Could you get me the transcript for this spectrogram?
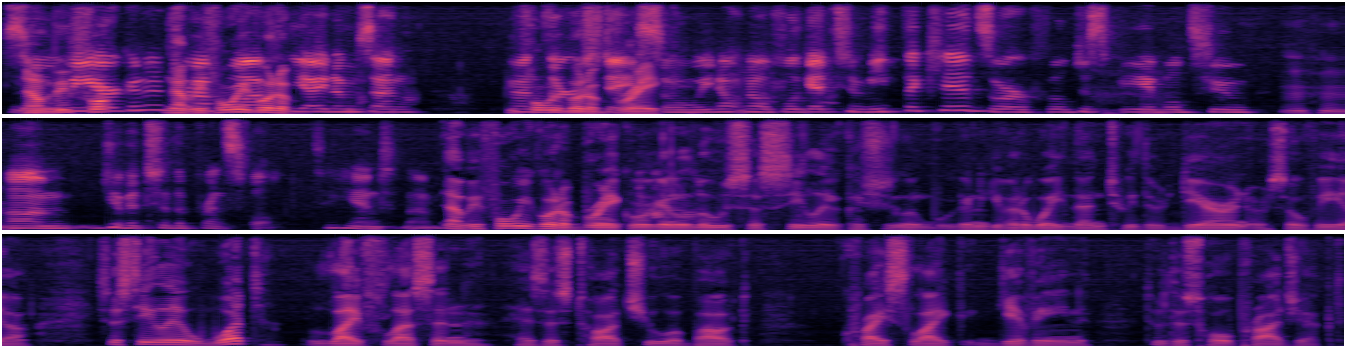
So Now, we before- are going to now, before we go to- the items on before on we go to Thursday, break- So we don't know if we'll get to meet the kids or if we'll just be able to mhm. um, give it to the principal to hand to them. Now, before we go to break, we're going to lose Cecilia because we're going to give it away then to either Darren or Sophia. Cecilia, what life lesson has this taught you about Christ-like giving through this whole project?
